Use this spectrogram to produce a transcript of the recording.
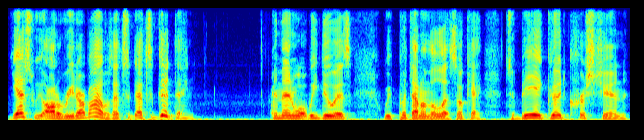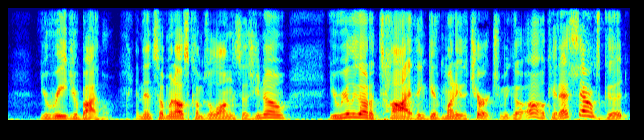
yes we ought to read our bibles that's that's a good thing and then what we do is we put that on the list okay to be a good christian you read your bible and then someone else comes along and says you know you really ought to tithe and give money to the church and we go oh okay that sounds good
